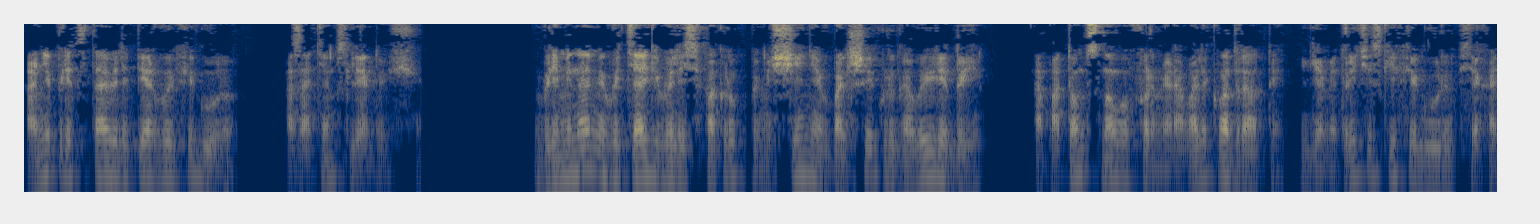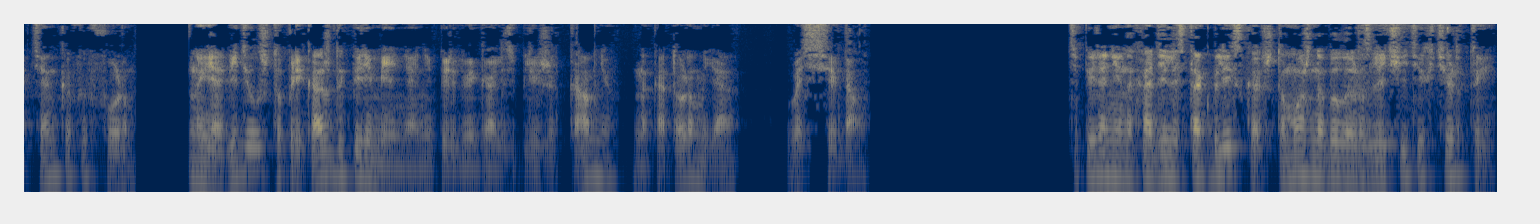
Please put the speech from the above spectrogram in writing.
они представили первую фигуру, а затем следующую. Временами вытягивались вокруг помещения в большие круговые ряды, а потом снова формировали квадраты и геометрические фигуры всех оттенков и форм, но я видел, что при каждой перемене они передвигались ближе к камню, на котором я восседал. Теперь они находились так близко, что можно было различить их черты,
